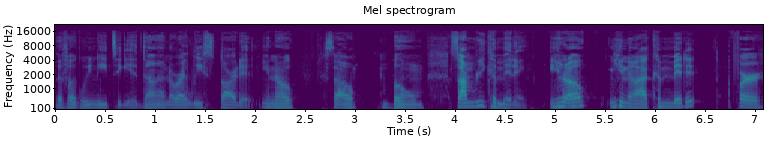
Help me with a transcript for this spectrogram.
the fuck we need to get done or at least start it you know so boom. So I'm recommitting, you know, you know, I committed for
